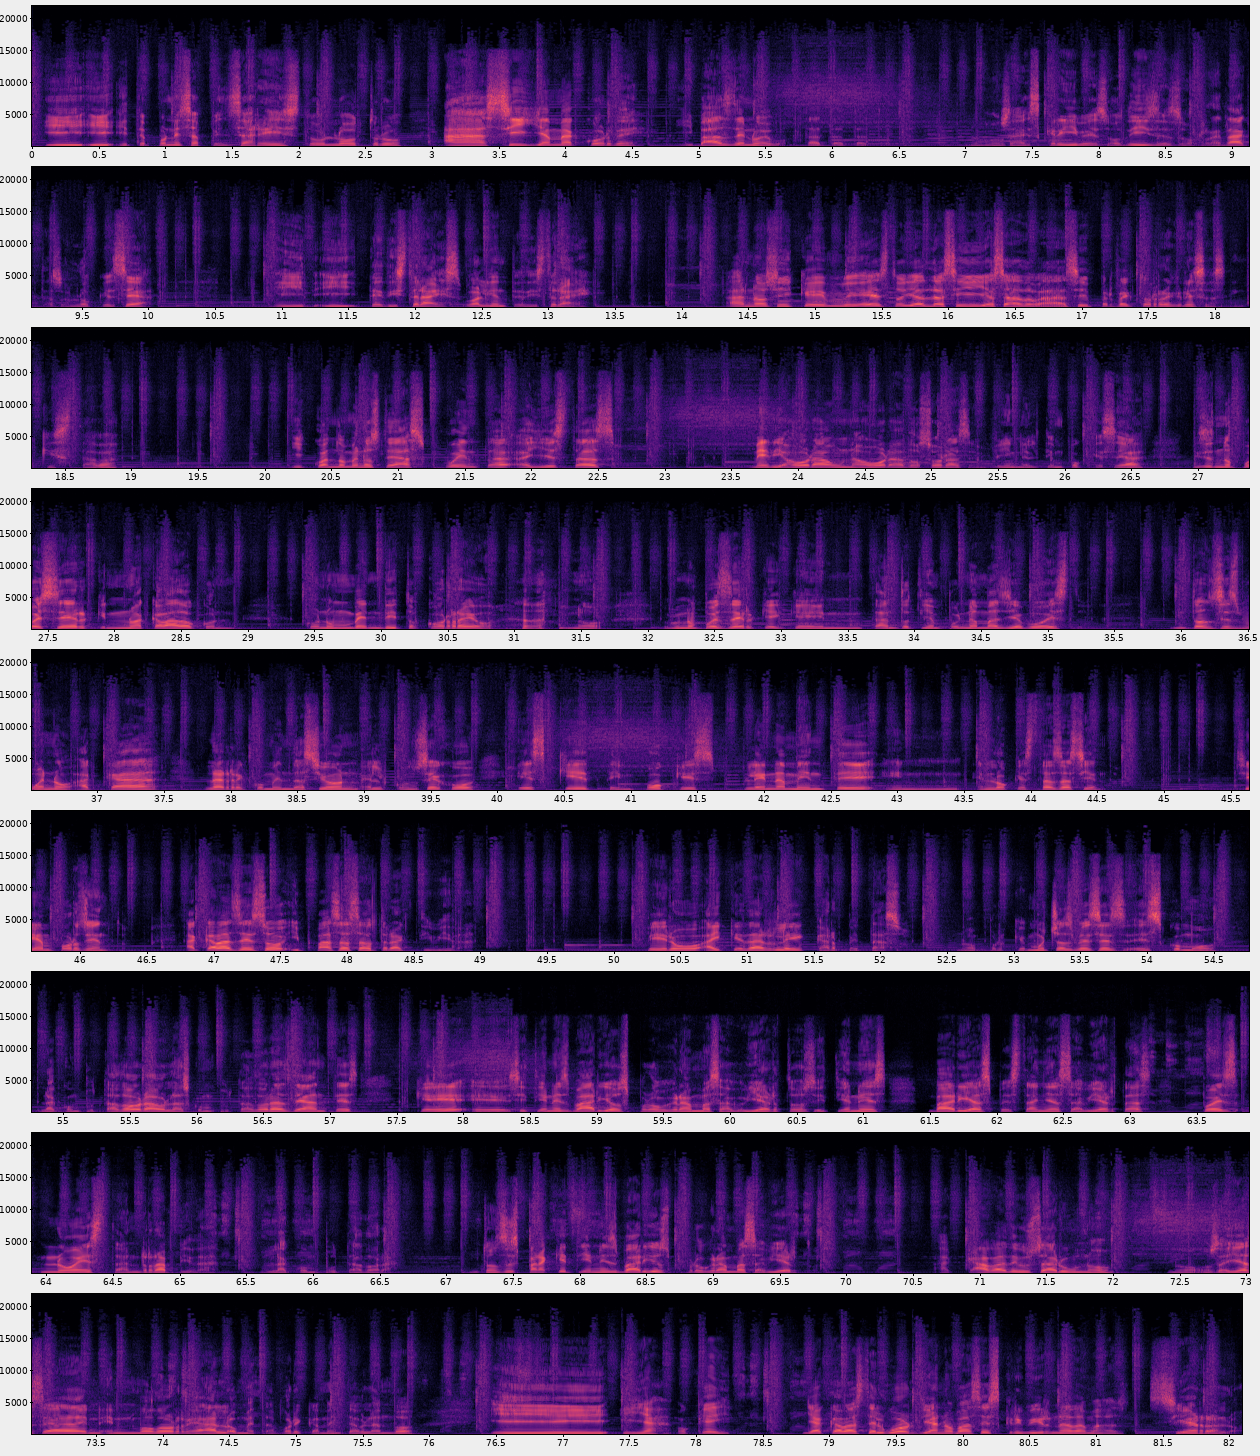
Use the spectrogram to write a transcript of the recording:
Y, y te pones a pensar esto, lo otro. Ah, sí, ya me acordé. Y vas de nuevo. Ta, ta, ta, ta. O sea, escribes o dices o redactas o lo que sea. Y, te distraes o alguien te distrae. Ah, no, sí, que esto ya es así y asado. Ah, sí, perfecto, regresas. ¿En qué estaba? Y cuando menos te das cuenta, ahí estás media hora, una hora, dos horas, en fin, el tiempo que sea. Dices, no puede ser que no ha acabado con, con un bendito correo, ¿no? No puede ser que, que en tanto tiempo nada más llevo esto. Entonces, bueno, acá la recomendación, el consejo es que te enfoques plenamente en, lo que estás haciendo. 100%. Acabas eso y pasas a otra actividad. Pero hay que darle carpetazo, ¿no? Porque muchas veces es como la computadora o las computadoras de antes que eh, si tienes varios programas abiertos, y tienes varias pestañas abiertas, pues no es tan rápida la computadora. Entonces, ¿para qué tienes varios programas abiertos? Acaba de usar uno, ¿no? O sea, ya sea en, modo real o metafóricamente hablando. Y, ya, ok. Ya acabaste el Word, ya no vas a escribir nada más. Ciérralo.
